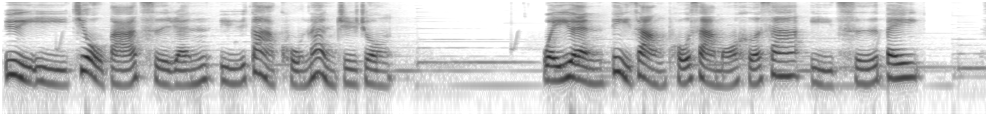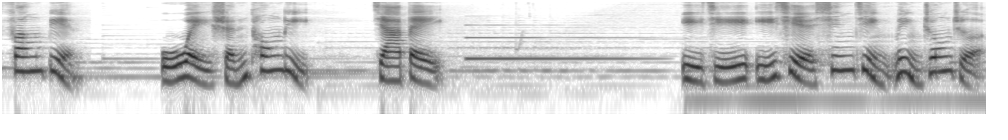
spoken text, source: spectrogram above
欲以救拔此人于大苦难之中。唯愿地藏菩萨摩诃萨以慈悲、方便、无畏神通力加倍。以及一切心境命中者，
